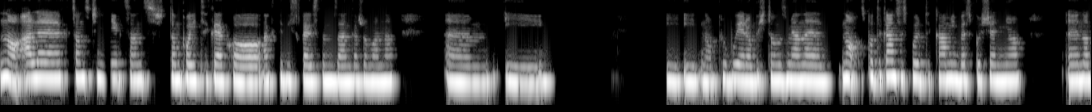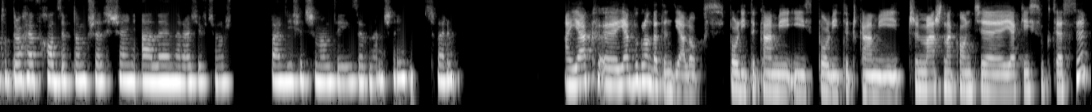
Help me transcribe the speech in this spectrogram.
No, ale chcąc czy nie chcąc, tą politykę jako aktywistka jestem zaangażowana i, i, i no, próbuję robić tą zmianę. No, spotykając się z politykami bezpośrednio, e, no to trochę wchodzę w tą przestrzeń, ale na razie wciąż bardziej się trzymam tej zewnętrznej sfery. A jak, e, jak wygląda ten dialog z politykami i z polityczkami? Czy masz na koncie jakieś sukcesy?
